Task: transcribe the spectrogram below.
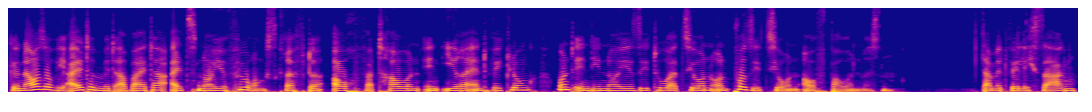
Genauso wie alte Mitarbeiter als neue Führungskräfte auch Vertrauen in ihre Entwicklung und in die neue Situation und Position aufbauen müssen. Damit will ich sagen,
